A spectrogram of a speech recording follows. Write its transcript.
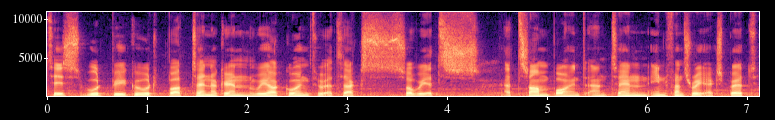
This would be good, but then again, we are going to attack Soviets at some point and then infantry expert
